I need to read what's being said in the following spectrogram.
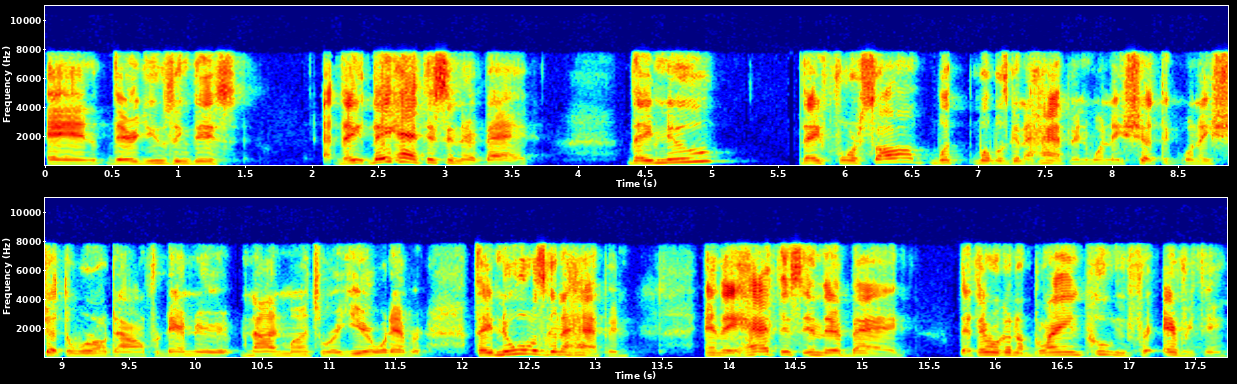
and they're using this. They they had this in their bag. They knew they foresaw what what was going to happen when they shut the when they shut the world down for damn near nine months or a year or whatever. They knew what was going to happen, and they had this in their bag that they were going to blame Putin for everything,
